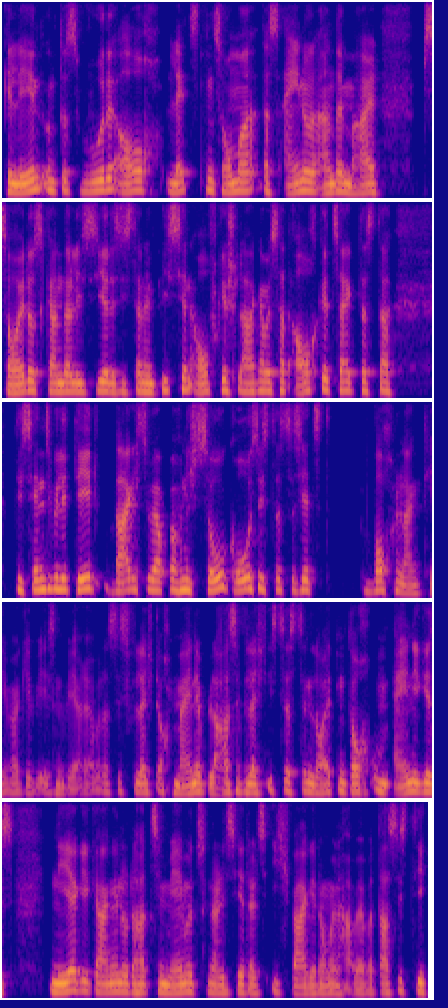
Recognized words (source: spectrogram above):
gelehnt und das wurde auch letzten Sommer das ein oder andere Mal pseudo-skandalisiert. Es ist dann ein bisschen aufgeschlagen, aber es hat auch gezeigt, dass da die Sensibilität, wage ich es überhaupt noch nicht so groß ist, dass das jetzt wochenlang Thema gewesen wäre. Aber das ist vielleicht auch meine Blase. Vielleicht ist das den Leuten doch um einiges näher gegangen oder hat sie mehr emotionalisiert, als ich wahrgenommen habe. Aber das ist die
